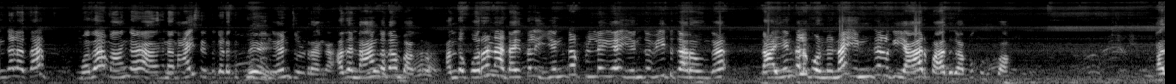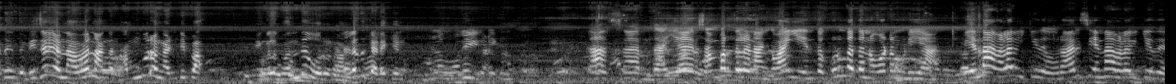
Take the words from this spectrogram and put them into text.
எங்களை தான் முத வாங்க அங்க நாய் செத்து கிடக்கு தூக்குங்கன்னு சொல்றாங்க. அதை நாங்க தான் பாக்குறோம் அந்த கொரோனா டயத்துல எங்க பிள்ளைய எங்க வீட்டுக்காரவங்க நான் எங்களுக்கு ஒண்ணுன்னா எங்களுக்கு யார் பாதுகாப்பு கொடுப்பா? அது இந்த விஜய் அண்ணாவை நாங்க நம்புறோம் கண்டிப்பா. எங்களுக்கு வந்து ஒரு நல்லது கிடைக்கணும். சார், சார் இந்த ஐயாயிரம் சம்பளத்துல நாங்க வாங்கி எந்த குடும்பத்தை நான் ஓட்ட முடியும்? என்ன விலை விக்குது? ஒரு அரிசி என்ன விலை விக்குது?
